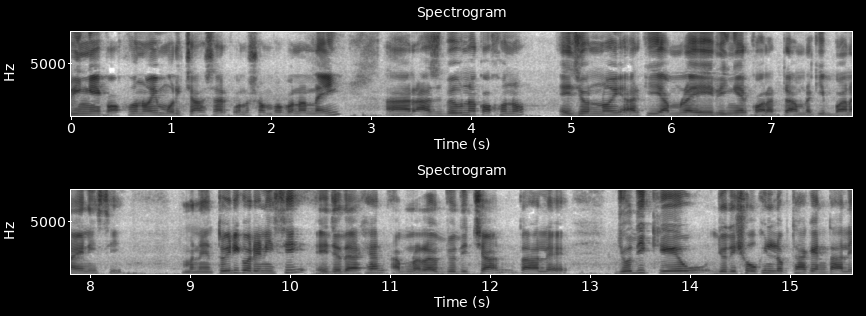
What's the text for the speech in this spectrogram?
রিংয়ে কখনোই মরিচা আসার কোনো সম্ভাবনা নেই, আর আসবেও না কখনো। এই জন্যই আর কি আমরা এই রিংয়ের কলারটা আমরা কি বানায় নিছি মানে তৈরি করে নিছি। এই যে দেখেন আপনারা যদি চান, তাহলে যদি কেউ যদি শৌখিন লোক থাকেন, তাহলে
